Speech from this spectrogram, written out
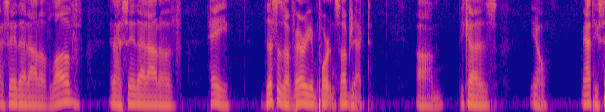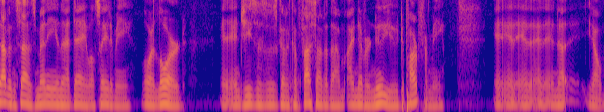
I say that out of love, and I say that out of, hey, this is a very important subject, um, because, you know, Matthew seven says, "Many in that day will say to me, Lord, Lord," and, and Jesus is going to confess unto them, "I never knew you. Depart from me." And and and, and, uh, you know,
